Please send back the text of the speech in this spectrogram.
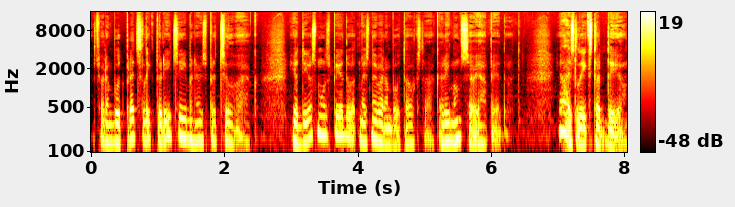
Mēs varam būt pret sliktu rīcību, nevis pret cilvēku. Ja Dievs mūs piedod, mēs nevaram būt augstāki. Arī mums sev jāpiedod. Jāizlīgst ar Dievu.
